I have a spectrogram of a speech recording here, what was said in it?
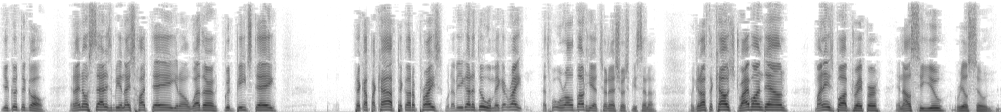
you're good to go. And I know Saturday's going to be a nice hot day, you know, weather, good beach day. Pick up a car, pick out a price, whatever you got to do, we'll make it right. That's what we're all about here at Turner SUV Center. So get off the couch, drive on down. My name's Bob Draper, and I'll see you real soon.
